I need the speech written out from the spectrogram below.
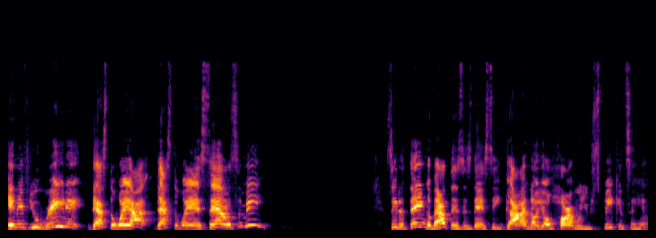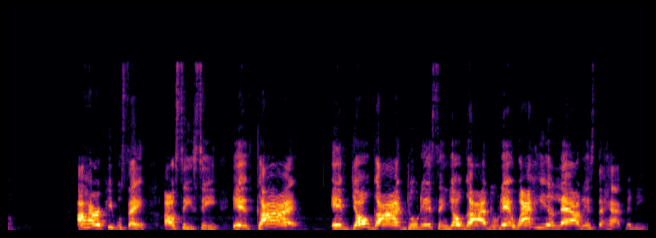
And if you read it, that's the way I that's the way it sounds to me. See, the thing about this is that see, God know your heart when you're speaking to him. I heard people say, "Oh, see, see, if God, if your God do this and your God do that, why He allow this to happen? Then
